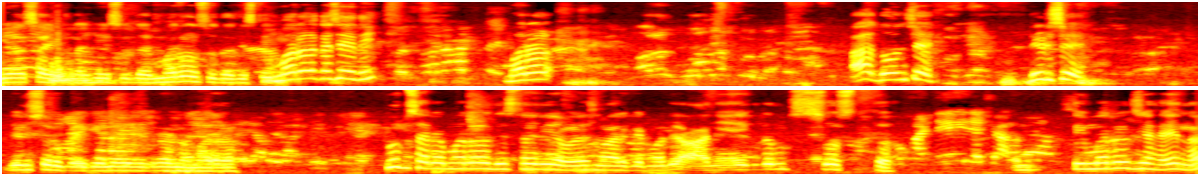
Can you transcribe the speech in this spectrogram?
या साईडला हे सुद्धा मरळ सुद्धा दिसते मरळ कशी आहे ती? मरळ? हा दोनशे. दीडशे. दीडशे रुपये किलो मित्रांनो मरळ. खूप सारे मरळ दिसतात यावेळेस मार्केटमध्ये आणि एकदम स्वस्त. पण ती मरळ जी आहे ना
